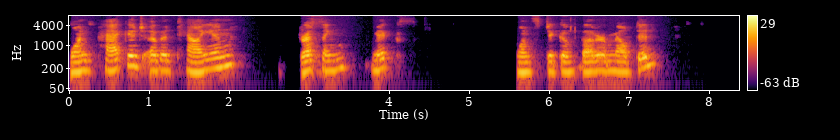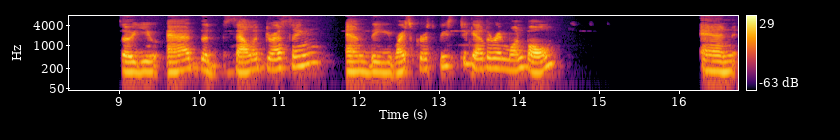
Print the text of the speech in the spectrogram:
one package of Italian dressing mix, one stick of butter melted. So you add the salad dressing and the Rice Krispies together in one bowl, and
